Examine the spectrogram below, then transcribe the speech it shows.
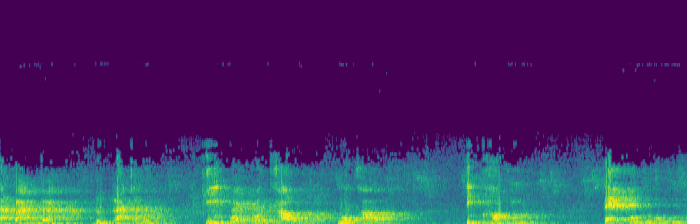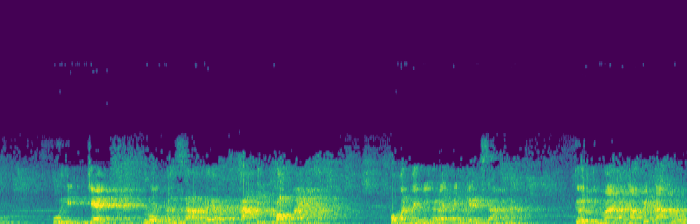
ตะกลางตราดุจราชรถที่พวกคนเขา โง่เขา ติดข้องอยู่ แต่ผู้รู้ผู้เห็นแจ้งโลกทั้งสามแล้วหาติดข้องไม่เพราะมันไม่มีอะไรเป็นแก่นสารนะเกิดขึ้นมาก็ทำไปตามโลก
